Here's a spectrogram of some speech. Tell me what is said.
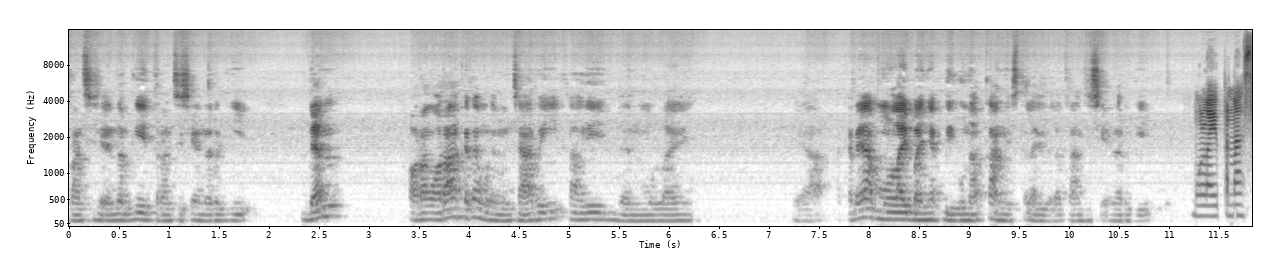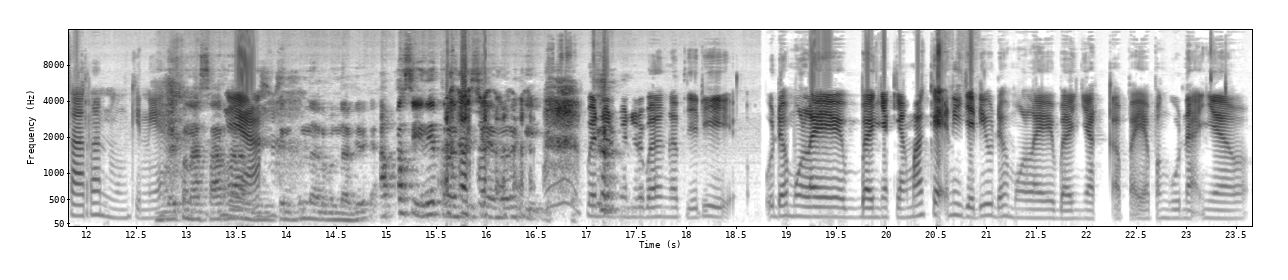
transisi energi, transisi energi. Dan orang-orang akhirnya mulai mencari kali dan mulai ya akhirnya mulai banyak digunakan istilah istilah transisi energi. Mulai penasaran mungkin ya. Mulai penasaran Iya. mungkin, benar-benar. Jadi apa sih ini transisi energi? Bener banget. Jadi udah mulai banyak yang make nih, jadi udah mulai banyak apa ya, penggunanya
